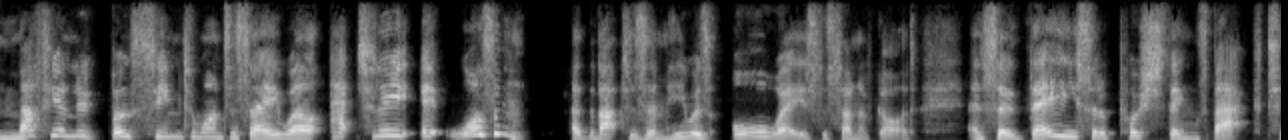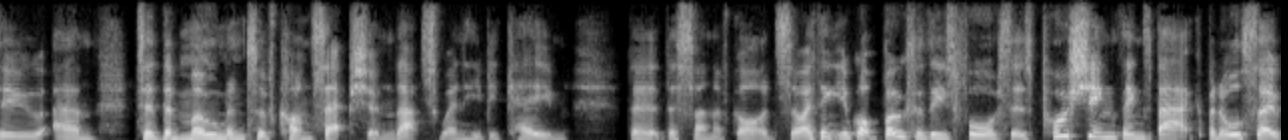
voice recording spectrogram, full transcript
Matthew and Luke both seem to want to say, well, actually, it wasn't at the baptism. He was always the Son of God, and so they sort of push things back to um, to the moment of conception. That's when he became the the Son of God. So I think you've got both of these forces pushing things back, but also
